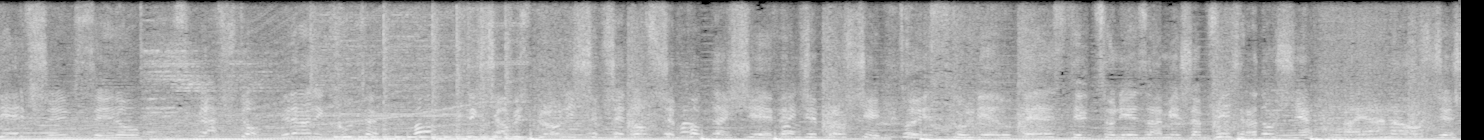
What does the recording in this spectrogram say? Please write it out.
pierwszym, synu. Sprawdź to, rany kute. Ty chciałbyś bronić się przed ostrzem? Poddaj się, będzie prościej. To jest skór wielu ten styl, co nie zamierza brzmieć radośnie. A ja na oścież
